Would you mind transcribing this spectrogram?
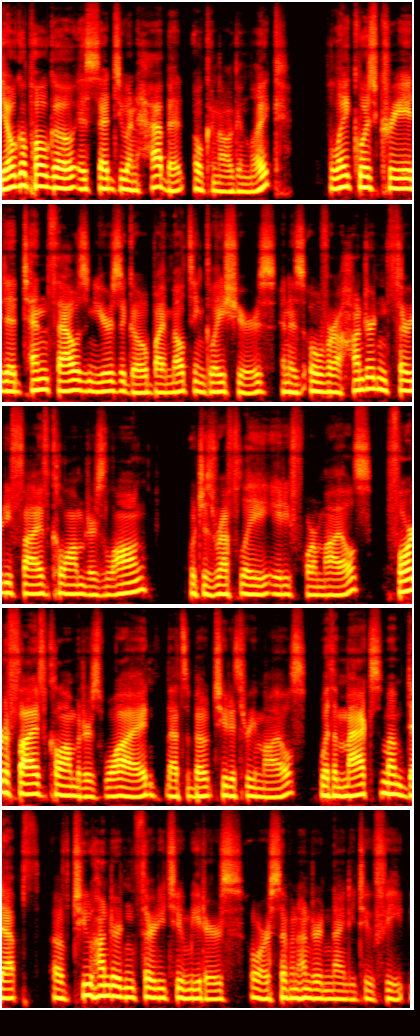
The Ogopogo is said to inhabit Okanagan Lake. The lake was created 10,000 years ago by melting glaciers and is over 135 kilometers long, which is roughly 84 miles, four to five kilometers wide, that's about two to three miles, with a maximum depth of 232 meters or 792 feet.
